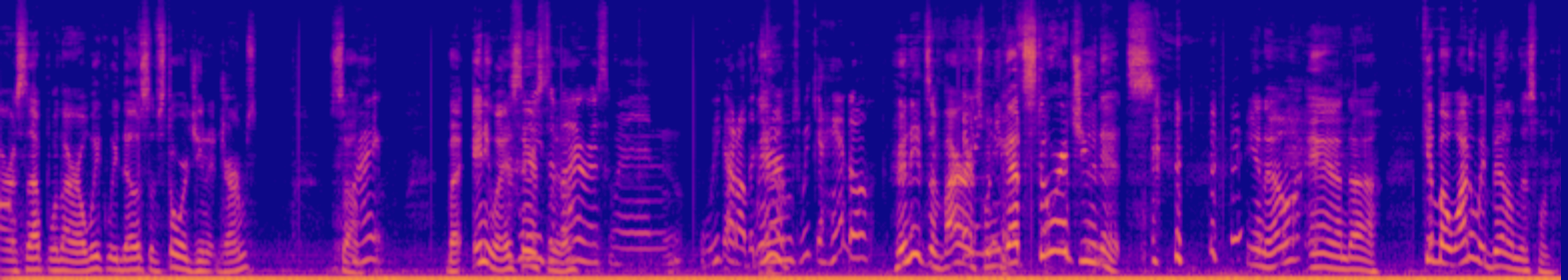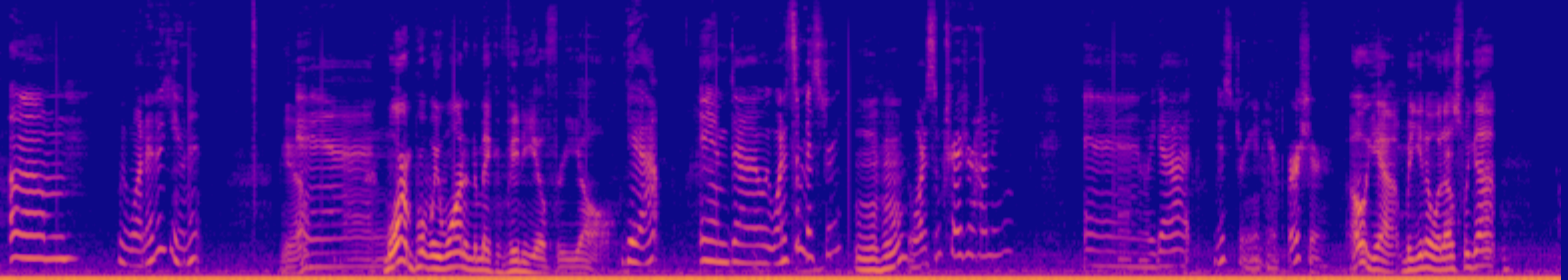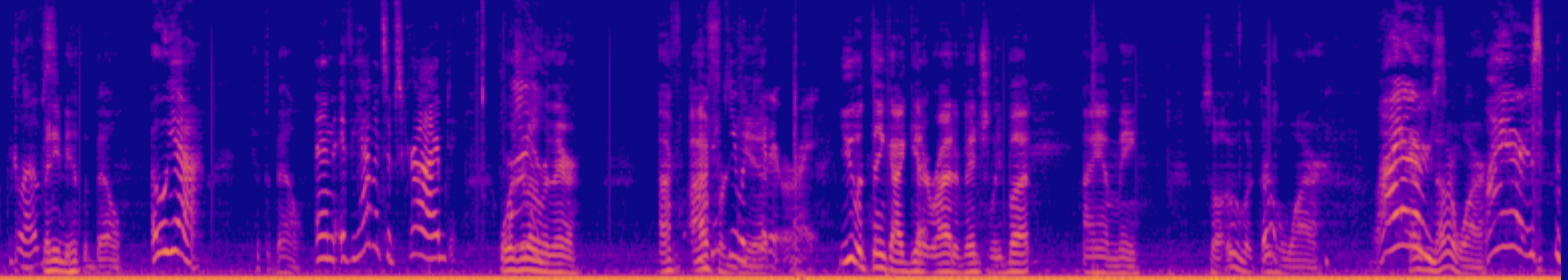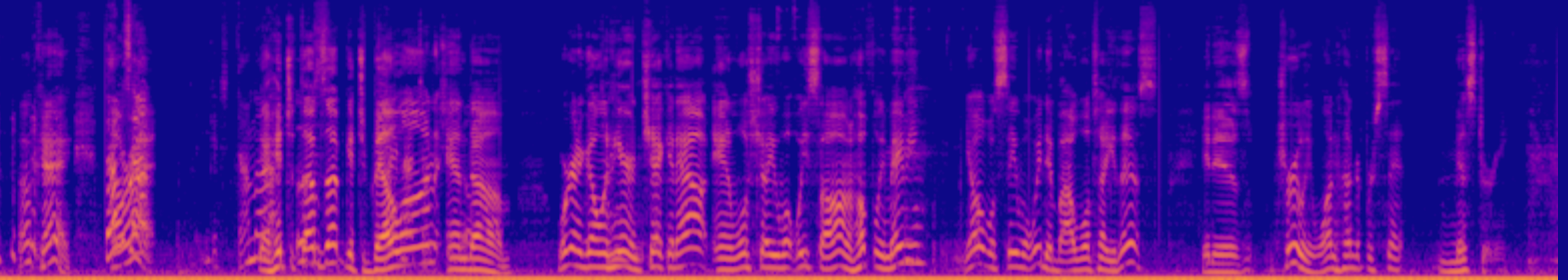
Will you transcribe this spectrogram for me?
coronavirus up with our weekly dose of storage unit germs. So, Right. but anyways, Who needs a though, virus when we got all the Yeah. germs we can handle? who needs a virus the when you got storage units? you know, and uh Kimbo, why do we bid on this one? Um, we wanted a unit, Yeah. and More important, we wanted to make a video for y'all. yeah, and uh, we wanted some mystery. Mm-hmm. We wanted some treasure hunting, and we got mystery in here for sure. Oh yeah, but you know what else we got? Gloves. I need to hit the bell. oh yeah, Hit the bell. and if you haven't subscribed, Where's it over there? I, I, I think forget. you would get it right. You would think I'd get it right eventually, but I am me. So, oh look, there's a wire. There's Wires. another wire. Wires. Okay. Thumbs All right. up. Get your thumb up. Now hit your Oops. thumbs up, get your bell Try not to on, and um, we're gonna go in here and check it out, and we'll show you what we saw, and hopefully maybe y'all will see what we did. But I will tell you this: it is truly 100% mystery.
